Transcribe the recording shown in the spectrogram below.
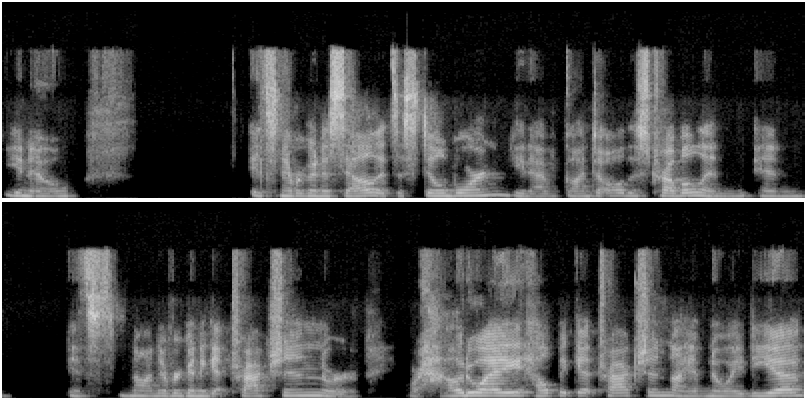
you know it's never going to sell. It's a stillborn. You know i've gone to all this trouble and and it's not ever going to get traction or or how do i help it get traction? I have no idea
